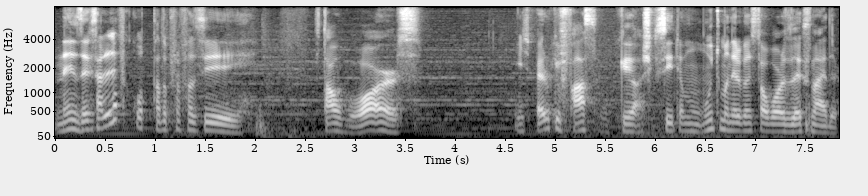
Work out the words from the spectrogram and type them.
Né? O Zack Snyder foi cotado pra fazer Star Wars. E espero que faça, porque eu acho que seria muito maneiro ver Star Wars Zack Snyder.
